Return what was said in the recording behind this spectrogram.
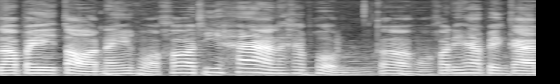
เราไปต่อในหัวข้อที่ 5 นะครับผม ก็หัวข้อที่ 5 เป็นการ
